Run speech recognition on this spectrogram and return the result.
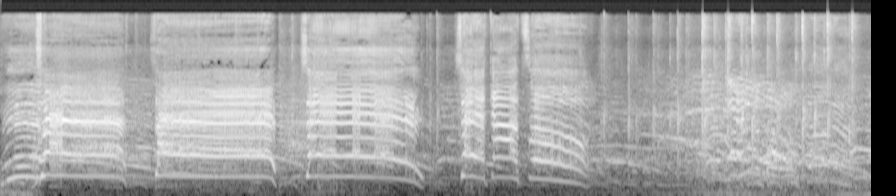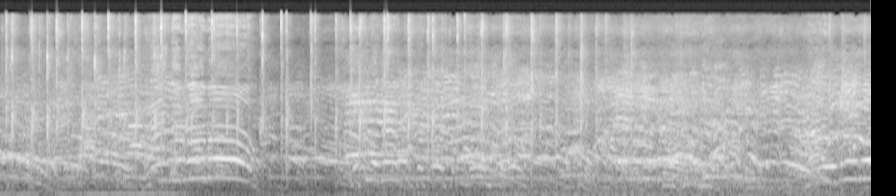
Sì! Sì! Sì! Sì, cazzo! Grande Momo! Bravo Momo!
